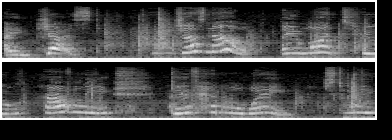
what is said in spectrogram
I just, just now, they want to have me give him away. Just totally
